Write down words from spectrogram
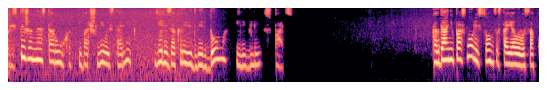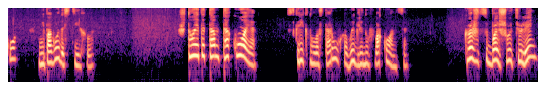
Престыженная старуха и воршливый старик еле закрыли дверь дома и легли спать. Когда они проснулись, солнце стояло высоко, непогода стихла. «Что это там такое?» — скрикнула старуха, выглянув в оконце. «Кажется, большой тюлень»,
